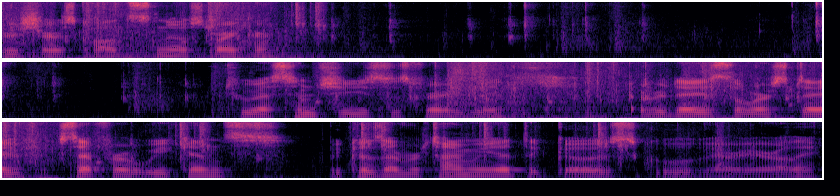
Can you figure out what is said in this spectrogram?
pretty sure it's called Snow Striker. Two SMGs is very good. Every day is the worst day, except for weekends. Because every time we had to go to school very early.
